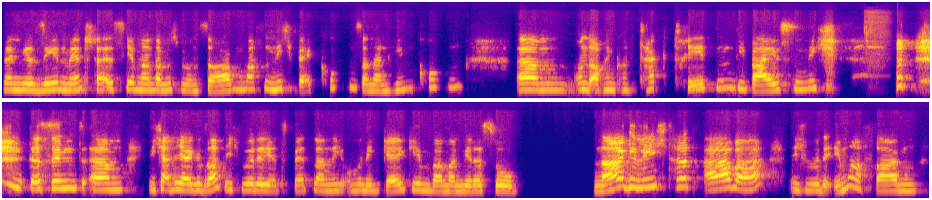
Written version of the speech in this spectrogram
wenn wir sehen, Mensch, da ist jemand, da müssen wir uns Sorgen machen, nicht weggucken, sondern hingucken ähm, und auch in Kontakt treten, die beißen nicht. das sind, ähm, ich hatte ja gesagt, ich würde jetzt Bettlern nicht unbedingt Geld geben, weil man mir das so nahegelegt hat, aber ich würde immer fragen,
